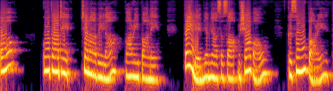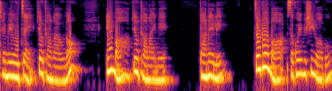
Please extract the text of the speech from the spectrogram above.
အော်ကိုသားတင်ပြန်လာပြီလားဘာတွေပါလဲ တိတ်လေမြမြဆဆမရှားပါဘူးကစိုးပါတယ်ထမေကိုကြိုင်ပြုတ်ထားလိုက်အောင်နော်အင်းမပြုတ်ထားလိုက်မယ်ဒါနဲ့လေကျုပ်တို့မှစကွဲမရှိတော့ဘူး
